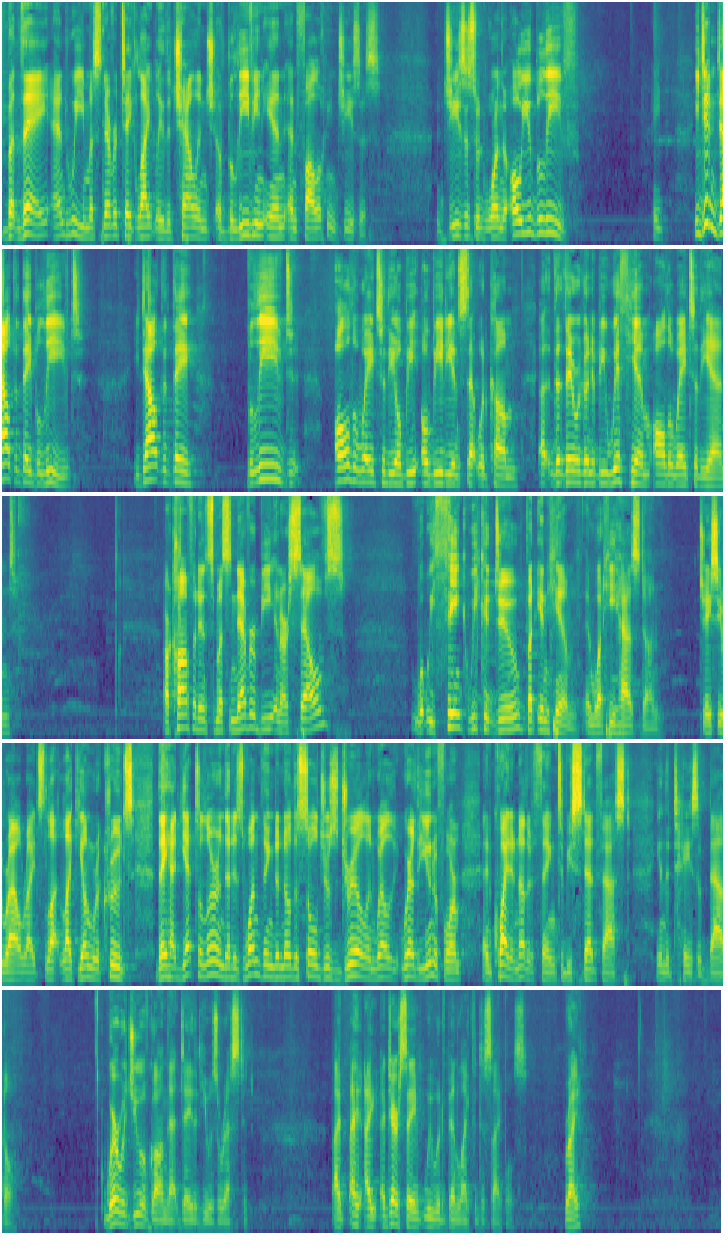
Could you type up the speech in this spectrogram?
But they and we must never take lightly the challenge of believing in and following Jesus. Jesus would warn them, Oh, you believe. He, he didn't doubt that they believed, he doubted that they believed all the way to the obe- obedience that would come, uh, that they were going to be with him all the way to the end. Our confidence must never be in ourselves, what we think we could do, but in him and what he has done. J.C. Ryle writes, like young recruits, they had yet to learn that it's one thing to know the soldier's drill and wear the uniform, and quite another thing to be steadfast in the days of battle. Where would you have gone that day that he was arrested? I, I, I dare say we would have been like the disciples, right?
